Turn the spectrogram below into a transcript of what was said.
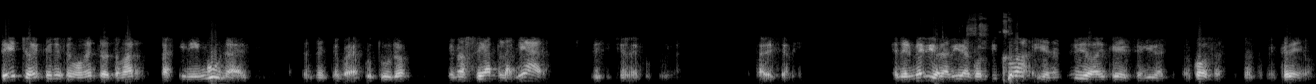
De hecho, este no es el momento de tomar casi ninguna decisión para el futuro que no sea planear decisiones futuras, me parece a mí. En el medio la vida continúa y en el medio hay que seguir haciendo cosas. Eso es lo que creo.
